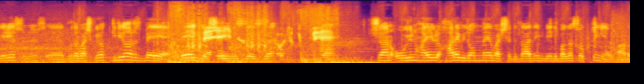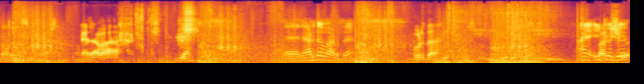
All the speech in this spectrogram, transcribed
Geliyorsunuz. e, burada başka yok. Gidiyoruz B'ye. B'ye şimdi hızlı hızlı. Şu an oyun hayır, harbi donmaya başladı. Daha demin beni baga soktun ya arda arda silmeye başladım. Onu- Merhaba. Gel. Ee, nerede vardı? Burada. Aynen ilk Bak önce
